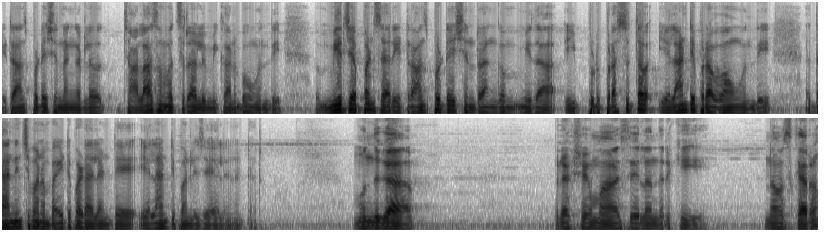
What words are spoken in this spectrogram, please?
ఈ ట్రాన్స్పోర్టేషన్ రంగంలో చాలా సంవత్సరాలు మీకు అనుభవం ఉంది. మీరు చెప్పండి సార్ ఈ ట్రాన్స్పోర్టేషన్ రంగం మీద ఇప్పుడు ప్రస్తుతం ఎలాంటి ప్రభావం ఉంది? దాని నుంచి మనం బయటపడాలంటే ఎలాంటి పనులు చేయాలని అంటారు? ముందుగా ప్రేక్షక మహాశయులందరికీ నమస్కారం.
